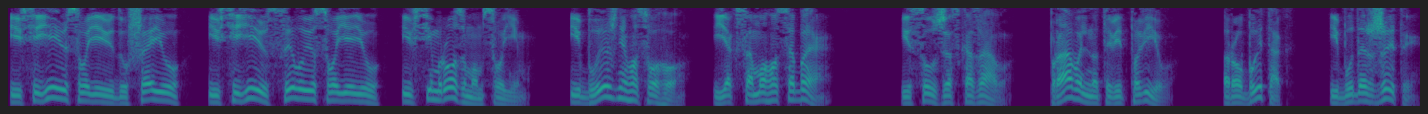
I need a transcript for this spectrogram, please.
і всією своєю душею, і всією силою своєю, і всім розумом своїм, і ближнього свого, як самого себе. Ісус же сказав Правильно ти відповів роби так, і будеш жити.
